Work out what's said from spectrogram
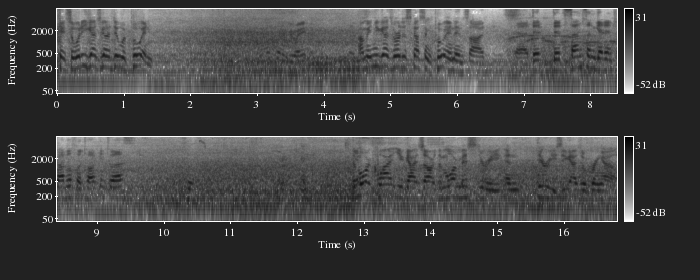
Okay, so what are you guys gonna do with Putin? I mean, you guys were discussing Putin inside. Uh, did, did Samson get in trouble for talking to us? The more quiet you guys are, the more mystery and theories you guys will bring out.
